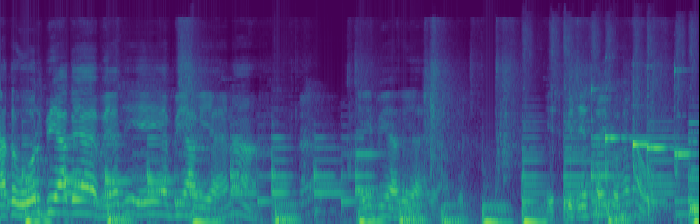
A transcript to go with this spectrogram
यहाँ तो और भी आ गया है भैया जी ये अभी आ गया है ना ये भी आ गया है यहाँ पे इसके जैसा ही तो है ना वो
